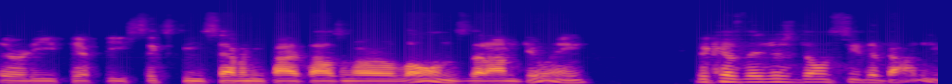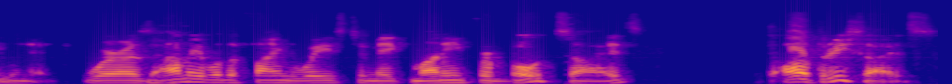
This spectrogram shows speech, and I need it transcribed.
30, 50, 60, $75,000 loans that I'm doing because they just don't see the value in it. Whereas I'm able to find ways to make money for both sides, all three sides.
